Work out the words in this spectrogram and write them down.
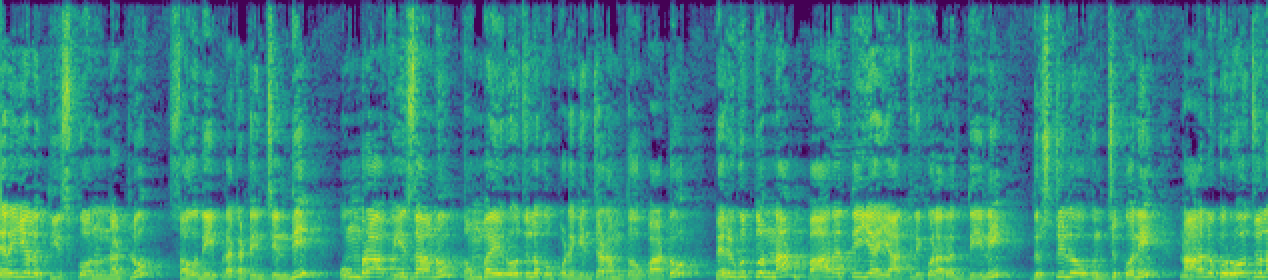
చర్యలు తీసుకోనున్నట్లు సౌదీ ప్రకటించింది. ఉమ్రా వీసాను తొంభై రోజులకు పొడిగించడంతో పాటు పెరుగుతున్న భారతీయ యాత్రికుల రద్దీని దృష్టిలో ఉంచుకొని నాలుగు రోజుల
